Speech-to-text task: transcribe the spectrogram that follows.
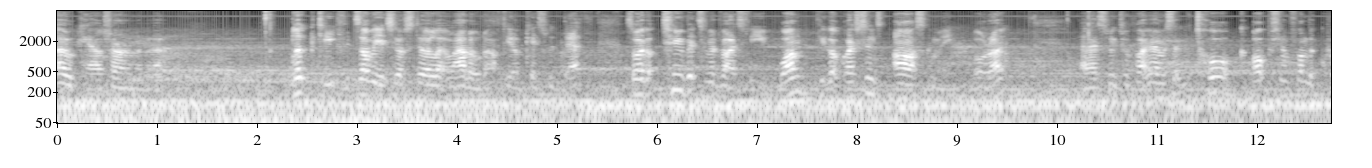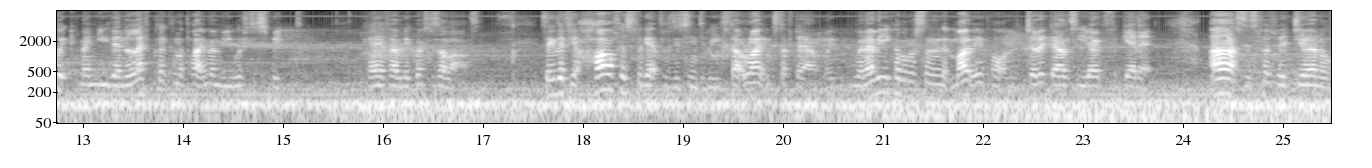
Okay, I'll try and remember that. Look, Chief, it's obvious you're still a little addled after your kiss with death, so I got two bits of advice for you. One, if you've got questions, ask me, alright? Uh, speak to a party member, select the talk option from the quick menu, then left-click on the party member you wish to speak to. Okay, if I have any questions, I'll ask. Second, if you're half as forgetful as you seem to be, start writing stuff down. Whenever you come across something that might be important, jot it down so you don't forget it. Ah, so it's supposed to be a journal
